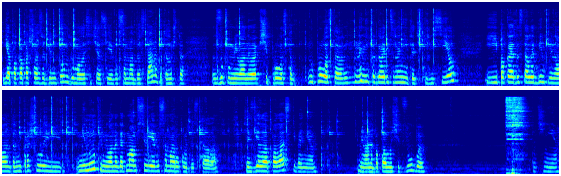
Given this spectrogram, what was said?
я пока пошла за бинтом, думала, сейчас я его сама достану, потому что зуб у Миланы вообще просто, ну просто, на как говорится, на ниточке висел. И пока я достала бинт, Милана там не прошло и минуты, Милана говорит, мам, все, я его сама рукой достала. Сейчас сделаю ополаскивание. Милана пополощет зубы, точнее,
